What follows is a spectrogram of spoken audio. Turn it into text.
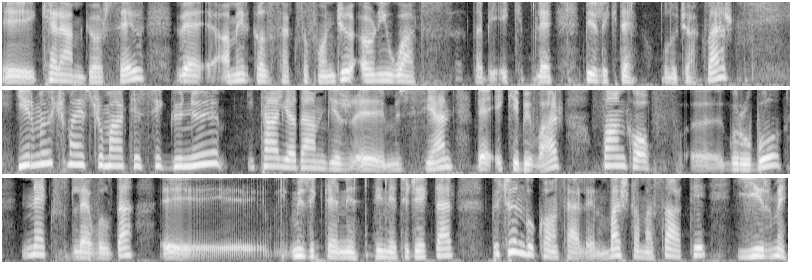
e, Kerem Görsev ve Amerikalı saksafoncu Ernie Watts tabii ekiple birlikte olacaklar. 23 Mayıs Cumartesi günü İtalya'dan bir e, müzisyen ve ekibi var. Funk Off e, grubu Next Level'da e, müziklerini dinletecekler. Bütün bu konserlerin başlama saati 20.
